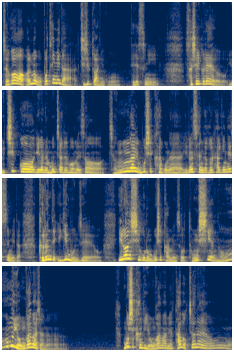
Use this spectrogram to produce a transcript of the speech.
저거 얼마 못 버팁니다. 지집도 아니고. 되겠으니 사실 그래요. 유치권이라는 문자를 보면서 정말 무식하구나 이런 생각을 하긴 했습니다. 그런데 이게 문제예요. 이런 식으로 무식하면서 동시에 너무 용감하잖아. 무식한데 용감하면 답 없잖아요.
